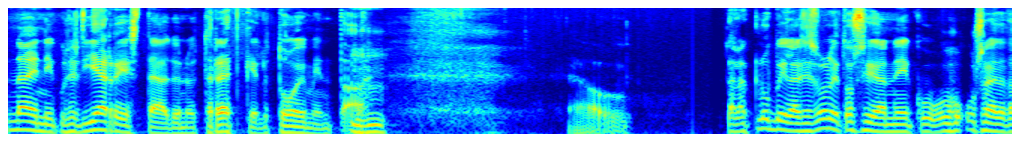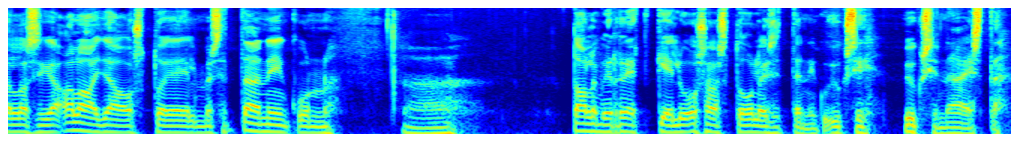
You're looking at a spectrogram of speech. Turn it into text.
näin niin kuin siis järjestäytynyt retkeilytoimintaa. Mm-hmm. Ja tällä klubilla siis oli tosiaan niin kuin useita tällaisia alajaostoja ilmeisesti tämä niin kuin, äh, talviretkeilyosasto oli sitten niin kuin yksi, yksi näistä.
